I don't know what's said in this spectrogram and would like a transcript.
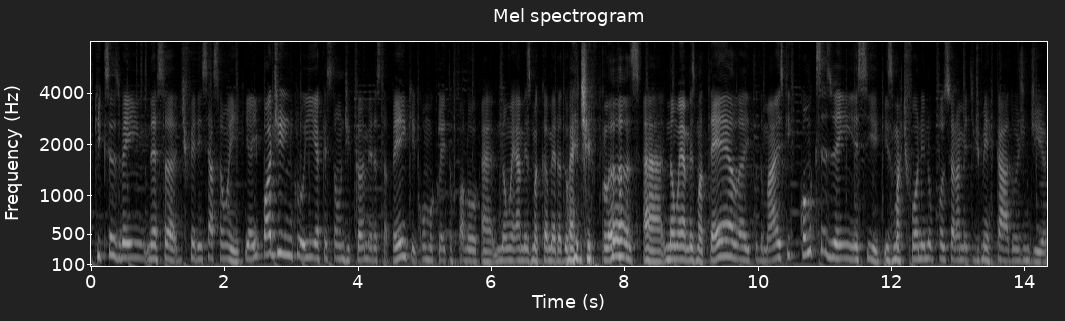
O que, vocês veem nessa diferenciação aí? E aí pode incluir a questão de câmeras também, que como o Clayton falou, é, não é a mesma câmera do Edge Plus, é, não é a mesma tela e tudo mais. Que, como que vocês veem esse smartphone no posicionamento de mercado hoje em dia?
